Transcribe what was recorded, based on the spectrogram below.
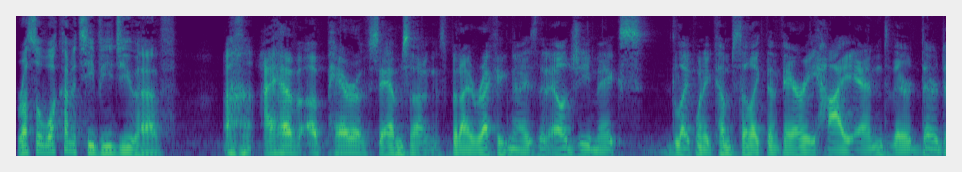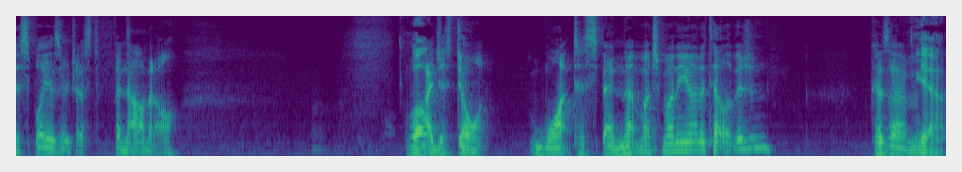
Russell, what kind of TV do you have? I have a pair of Samsungs, but I recognize that LG makes like when it comes to like the very high end, their their displays are just phenomenal. Well, I just don't want to spend that much money on a television because I'm yeah,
